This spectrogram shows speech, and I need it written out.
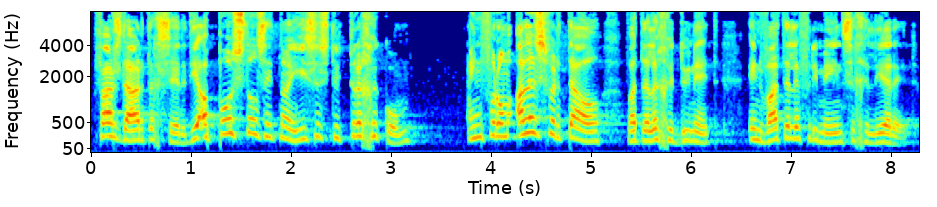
Vers 30 sê dit: Die apostels het na Jesus toe teruggekom en vir hom alles vertel wat hulle gedoen het en wat hulle vir die mense geleer het.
